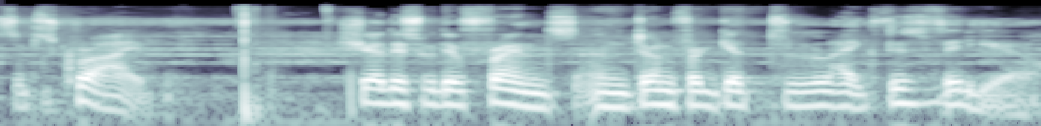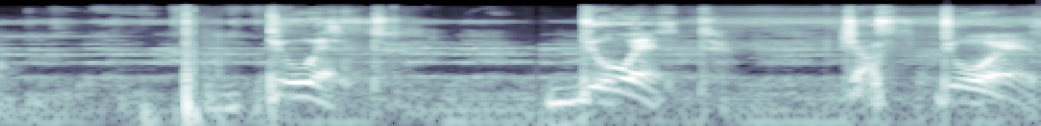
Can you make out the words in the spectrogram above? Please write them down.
subscribe share this with your friends and don't forget to like this video. Do it. Do it. Just do it.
